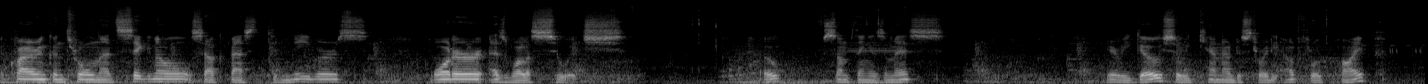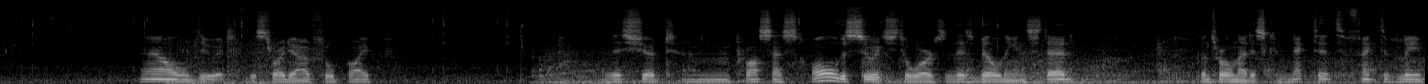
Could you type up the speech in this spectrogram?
Acquiring control net signal, cell capacity to neighbors, water as well as sewage. Oh, something is amiss. Here we go, so we can now destroy the outflow pipe. I'll do it. Destroy the outflow pipe. This should um, process all the sewage towards this building instead. Control net is connected effectively.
